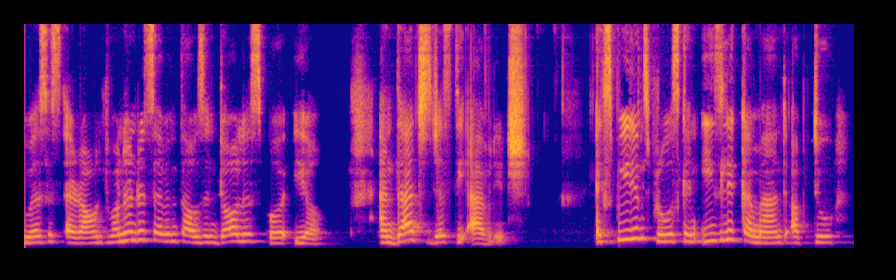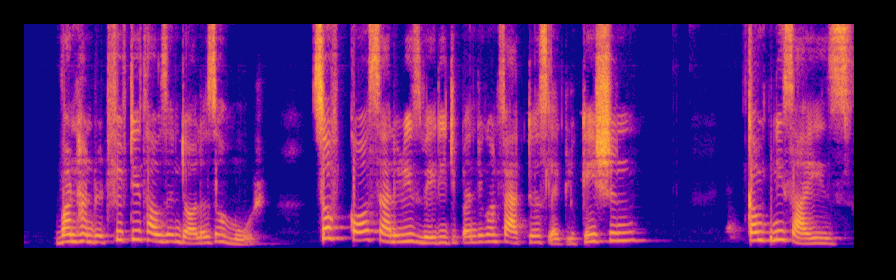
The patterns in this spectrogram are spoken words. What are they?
US is around $107,000 per year. And that's just the average. Experienced pros can easily command up to $150,000 or more. So of course, salaries vary depending on factors like location, company size,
